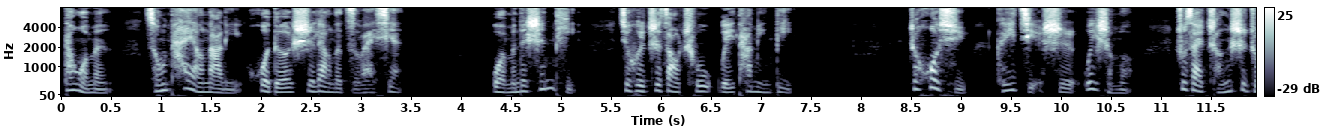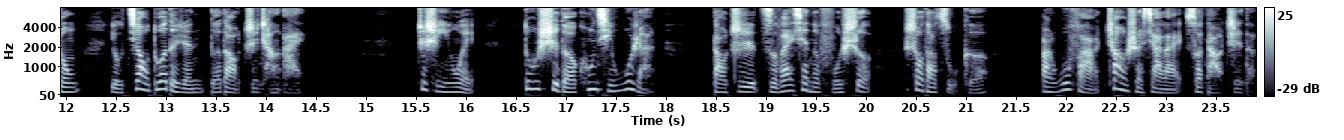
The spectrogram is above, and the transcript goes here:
当我们从太阳那里获得适量的紫外线，我们的身体就会制造出维他命 D。这或许可以解释为什么住在城市中有较多的人得到直肠癌。这是因为都市的空气污染导致紫外线的辐射受到阻隔，而无法照射下来所导致的。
